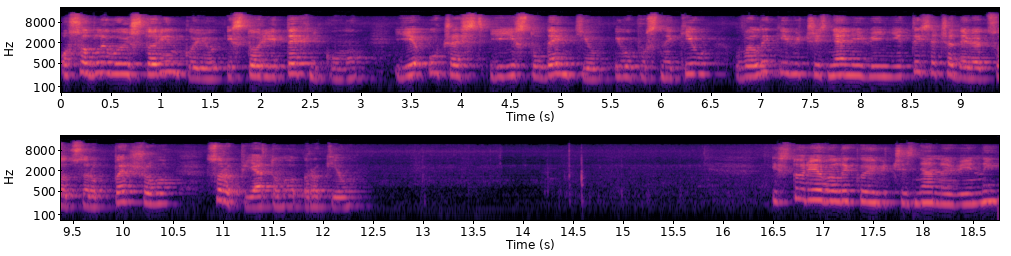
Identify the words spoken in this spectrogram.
Особливою сторінкою історії технікуму є участь її студентів і випускників у Великій Вітчизняній війні 1941-45 років. Історія Великої Вітчизняної війни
